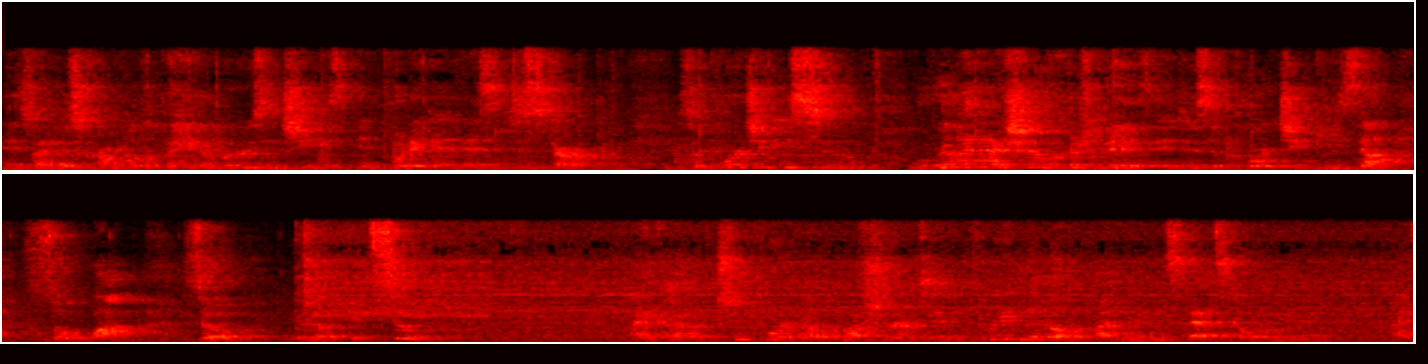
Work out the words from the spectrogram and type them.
and so I just crumbled up the hamburgers and cheese and put it in this to start with. So Portuguese soup, we're really not sure what it is. It is a Portuguese sopa. So, you know, it's soup. I cut up two portobello mushrooms and three little onions, that's going in. I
